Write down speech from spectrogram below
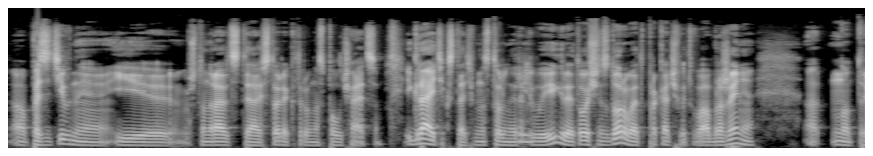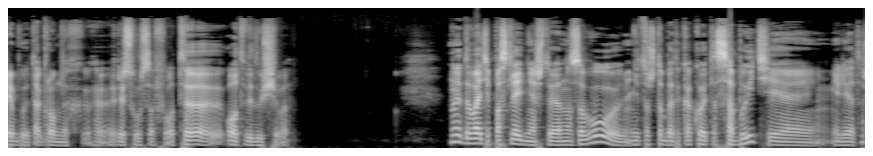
э, позитивные и что нравится та история, которая у нас получается. Играйте, кстати, в настольные ролевые игры, это очень здорово, это прокачивает воображение, э, но требует огромных э, ресурсов от, э, от ведущего. Ну и давайте последнее, что я назову. Не то чтобы это какое-то событие или, это,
